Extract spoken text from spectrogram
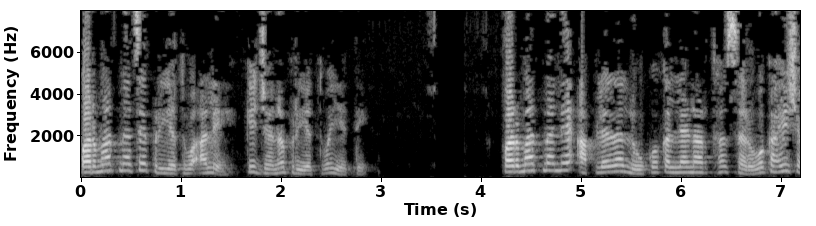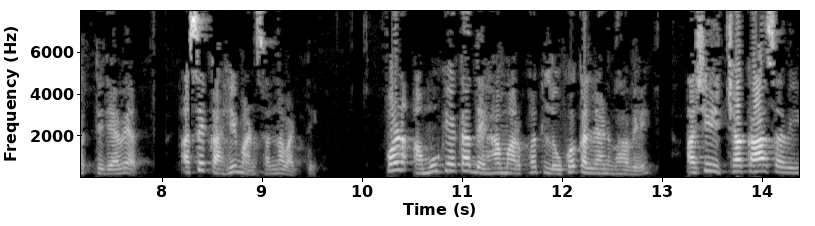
परमात्म्याचे प्रियत्व आले की जनप्रियत्व येते. परमात्म्याने आपल्याला लोककल्याणार्थ सर्व काही शक्ती द्याव्यात असे काही माणसांना वाटते. पण अमुक एका देहामार्फत लोककल्याण व्हावे अशी इच्छा का असावी?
